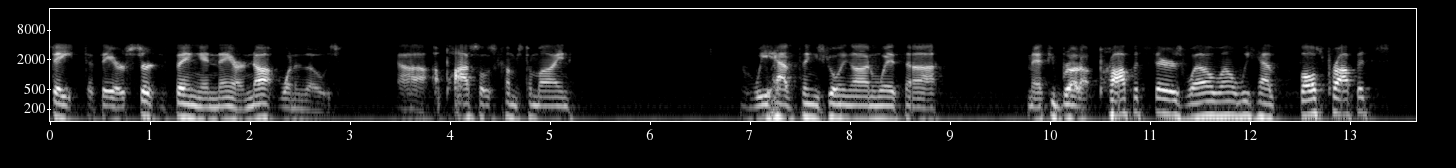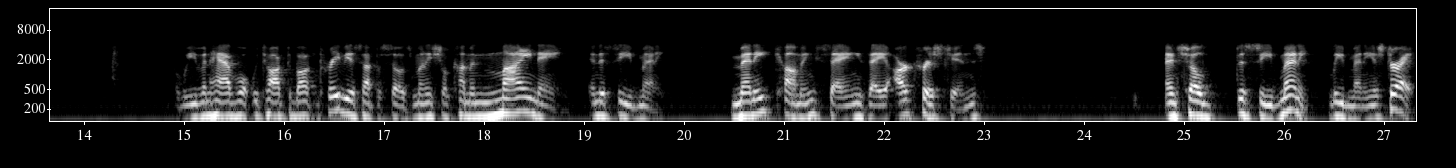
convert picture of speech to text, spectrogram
state that they are a certain thing and they are not one of those. Uh, apostles comes to mind. We have things going on with, uh, Matthew brought up prophets there as well. Well, we have false prophets. We even have what we talked about in previous episodes. Many shall come in my name and deceive many many coming saying they are Christians and shall deceive many, lead many astray.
